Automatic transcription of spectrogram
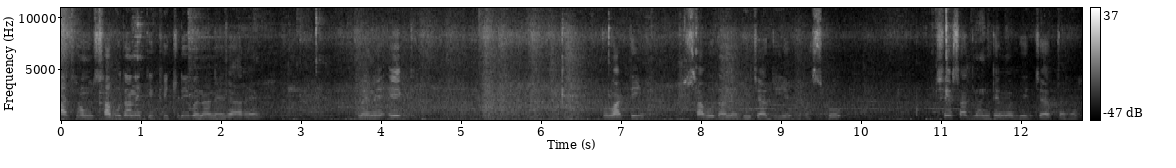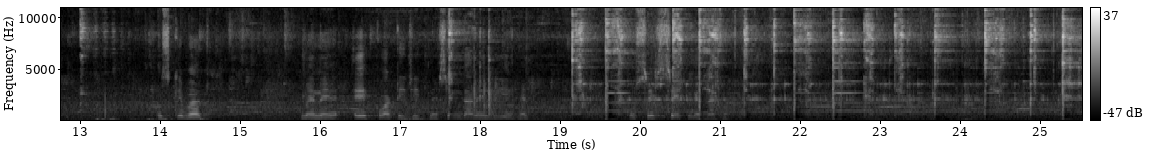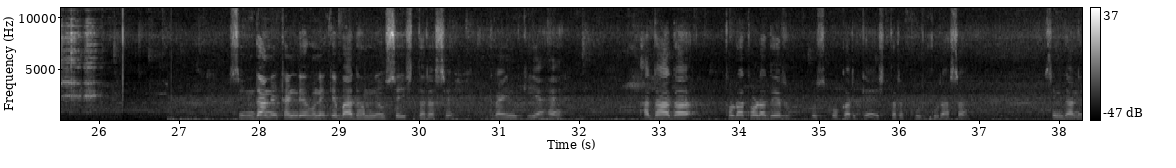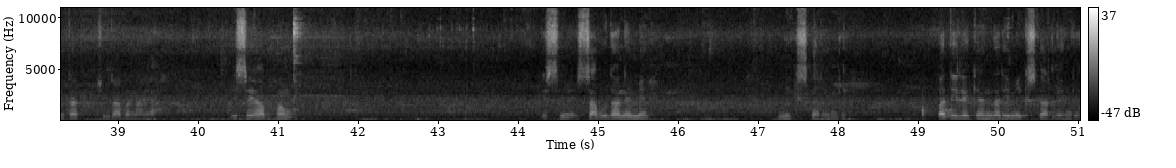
आज हम साबूदाने की खिचड़ी बनाने जा रहे हैं। मैंने एक वाटी साबूदाने भिजा दिए, उसको छः सात घंटे में भीज जाता है। उसके बाद मैंने एक वाटी जितने सिंगदाने लिए हैं, उसे सेक लेना है। सिंगदाने ठंडे होने के बाद हमने उसे इस तरह से ग्राइंड किया है। आधा आधा, थोड़ा थोड़ा देर उसको करके इस तरह कुरकुरा सा सिंगदाने का चूरा बनाया। इसे अब हम इसमें साबुदाने में मिक्स करेंगे। पतीले के अंदर ही मिक्स कर लेंगे।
